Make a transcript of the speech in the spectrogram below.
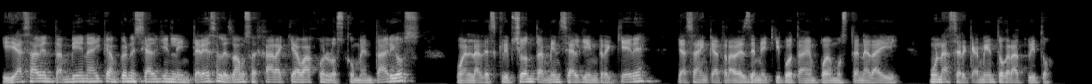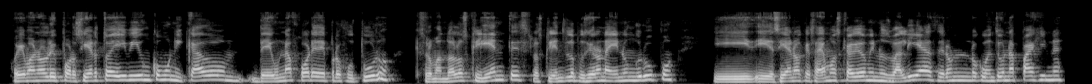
Y ya saben también, hay campeones, si a alguien le interesa, les vamos a dejar aquí abajo en los comentarios o en la descripción también si alguien requiere. Ya saben que a través de mi equipo también podemos tener ahí un acercamiento gratuito. Oye, Manolo, y por cierto, ahí vi un comunicado de una Fore de Profuturo que se lo mandó a los clientes. Los clientes lo pusieron ahí en un grupo y, y decían ¿no? que sabemos que ha habido minusvalías. Era un documento de una página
